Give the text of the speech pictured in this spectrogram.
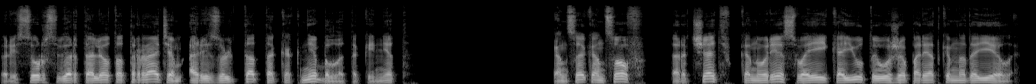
ресурс вертолета тратим, а результата как не было, так и нет. В конце концов, торчать в конуре своей каюты уже порядком надоело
